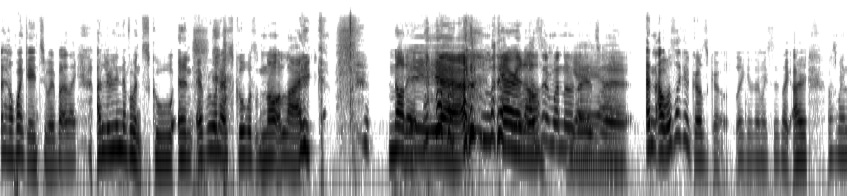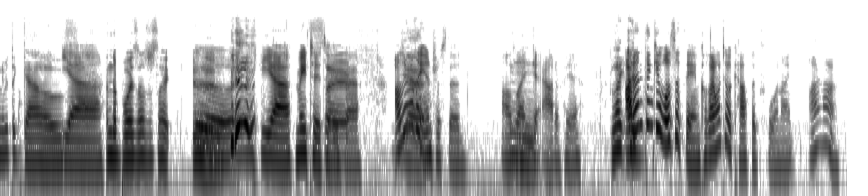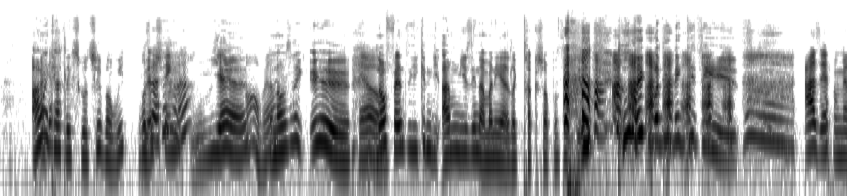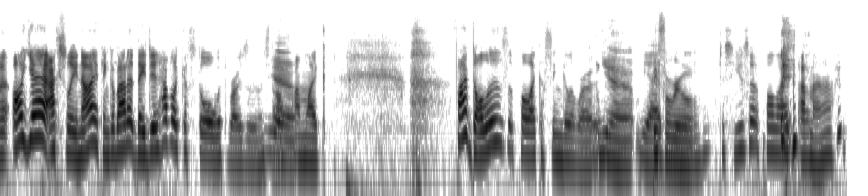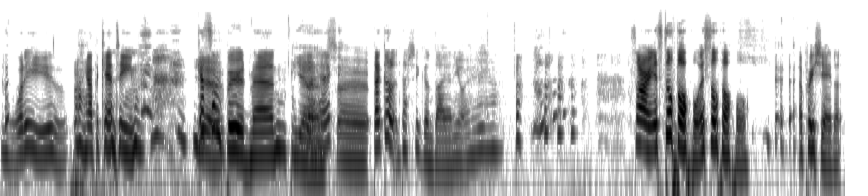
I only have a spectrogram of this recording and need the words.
I won't get into it, but like I literally never went to school, and everyone at school was not like Not it. yeah, like, Fair it enough. wasn't one of Yeah, those yeah. where. And I was like a girl's girl, like if that makes sense. Like I, I was mainly with the gals. yeah. And the boys, I was just like, yeah, me too, to So, be fair. I wasn't really interested. I was like, Mm. get out of here. Like I, don't think it was a thing because I went to a Catholic school and I, I don't know. I I went Catholic school too, but we Was we it a thing there? Yeah. Oh, really? And I was like, ew. Ew. No offense, you can. I'm using that money at like tuck shop or something. like, what do you think this is? As if I'm gonna. Oh yeah, actually, now I think about it, they did have like a store with roses and stuff. Yeah. I'm like, five dollars for like a singular rose. Yeah. Yeah. Be for real. Just use it for like I don't know. what do you use at the canteen? Get yeah. some food, man. Yeah. The heck? So That got that shit gonna die anyway. Sorry, it's still thoughtful. It's still thoughtful. Yeah. Appreciate it.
